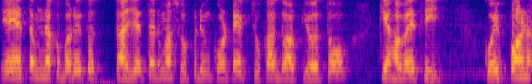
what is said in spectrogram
એ તમને ખબર હોય તો તાજેતરમાં સુપ્રીમ કોર્ટે એક ચુકાદો આપ્યો હતો કે હવેથી કોઈ પણ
